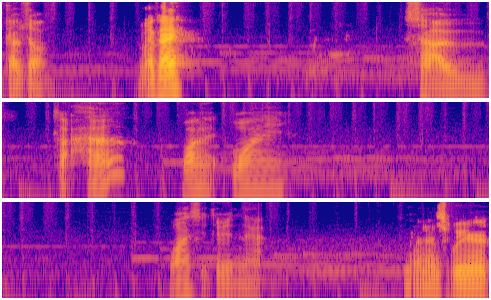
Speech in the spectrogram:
goes on. Okay. So, like, huh? Why? Why? Why is it doing that? That is weird.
